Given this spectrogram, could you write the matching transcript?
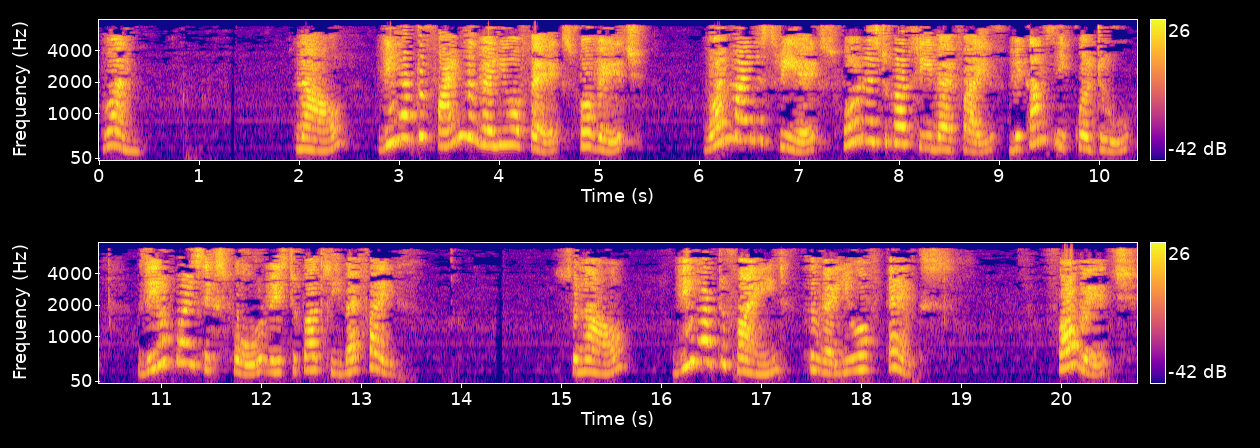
1. Now, we have to find the value of x for which 1 minus 3x whole raised to power 3 by 5 becomes equal to 0.64 raised to power 3 by 5. So now, we have to find the value of x for which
